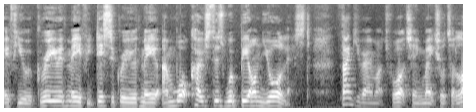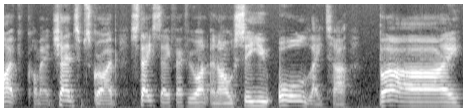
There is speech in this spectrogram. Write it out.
if you agree with me, if you disagree with me, and what coasters would be on your list. Thank you very much for watching. Make sure to like, comment, share, and subscribe. Stay safe, everyone, and I will see you all later. Bye.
